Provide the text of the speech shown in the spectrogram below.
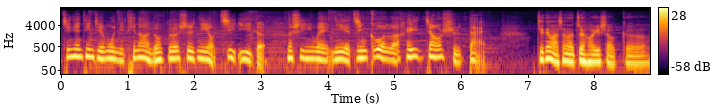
今天听节目，你听到很多歌是你有记忆的。那是因为你也经过了黑胶时代。今天晚上的最后一首歌，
